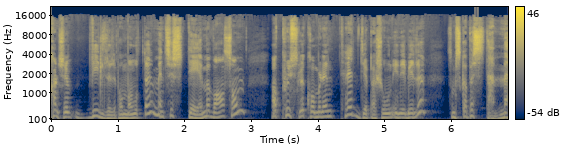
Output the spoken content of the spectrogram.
kanskje ville det, på en måte, men systemet var sånn at plutselig kommer det en tredjeperson inn i bildet som skal bestemme.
